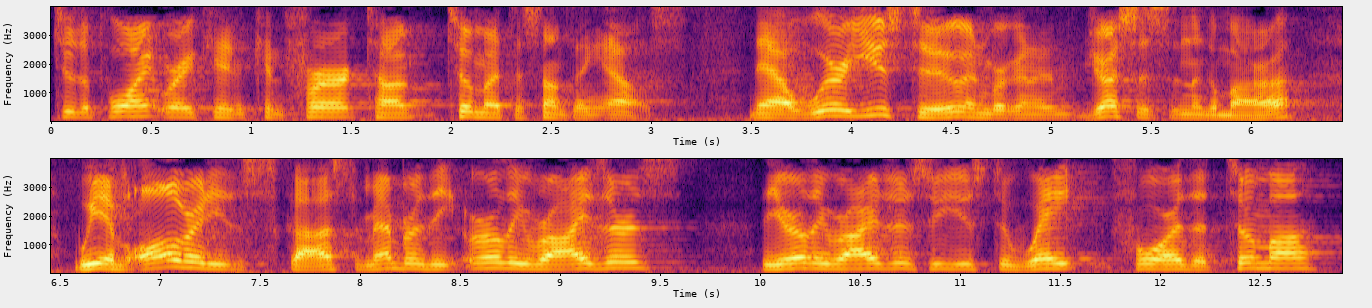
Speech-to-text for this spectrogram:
to the point where it can convert tuma to something else? Now, we're used to, and we're going to address this in the Gemara, we have already discussed, remember the early risers? The early risers who used to wait for the tuma,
